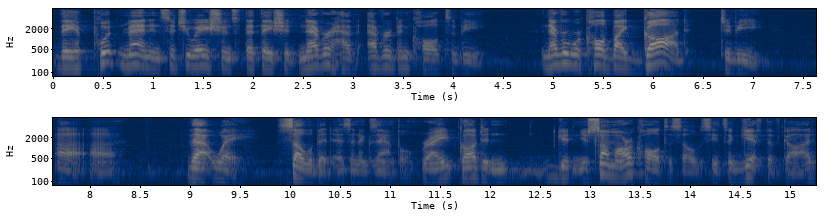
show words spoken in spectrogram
they have put men in situations that they should never have ever been called to be. Never were called by God to be uh, uh, that way. Celibate, as an example, right? God didn't some are called to celibacy. It's a gift of God.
